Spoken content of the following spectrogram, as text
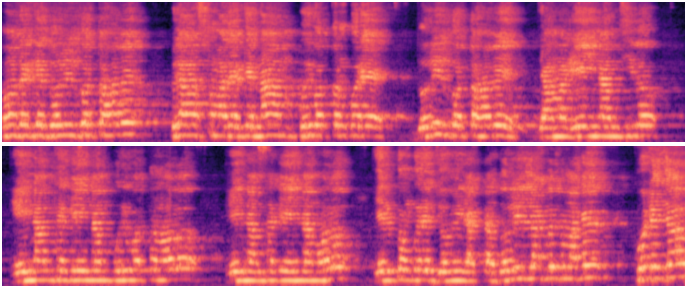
তোমাদেরকে দলিল করতে হবে। প্লাস তোমাদেরকে নাম পরিবর্তন করে দলিল করতে হবে যে আমার এই নাম ছিল, এই নাম থেকে এই নাম পরিবর্তন হলো, এই নাম থেকে এই নাম হলো। এরকম করে জমির একটা দলিল লাগবে তোমাকে, কোর্টে যাও,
